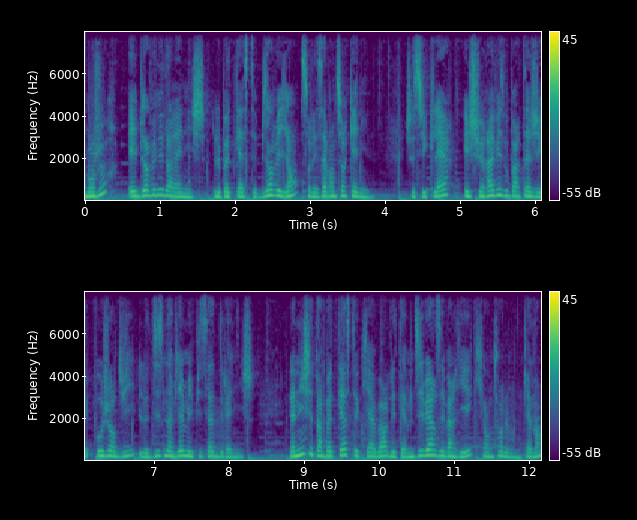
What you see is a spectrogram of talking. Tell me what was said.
Bonjour et bienvenue dans La Niche, le podcast bienveillant sur les aventures canines. Je suis Claire et je suis ravie de vous partager aujourd'hui le 19e épisode de La Niche. La Niche est un podcast qui aborde des thèmes divers et variés qui entourent le monde canin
